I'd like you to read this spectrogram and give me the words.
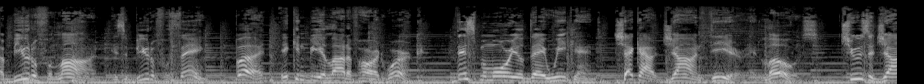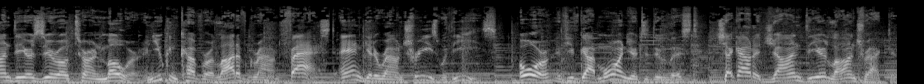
A beautiful lawn is a beautiful thing, but it can be a lot of hard work. This Memorial Day weekend, check out John Deere at Lowe's. Choose a John Deere zero turn mower and you can cover a lot of ground fast and get around trees with ease. Or if you've got more on your to do list, check out a John Deere lawn tractor.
